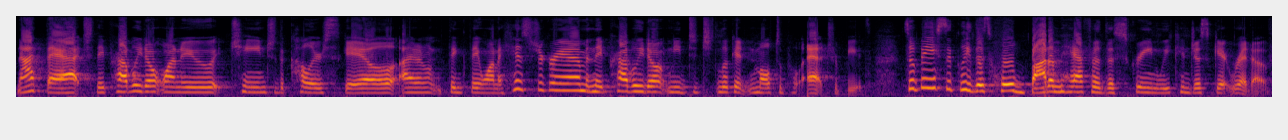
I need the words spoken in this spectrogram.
Not that. They probably don't want to change the color scale. I don't think they want a histogram, and they probably don't need to look at multiple attributes. So basically, this whole bottom half of the screen we can just get rid of.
